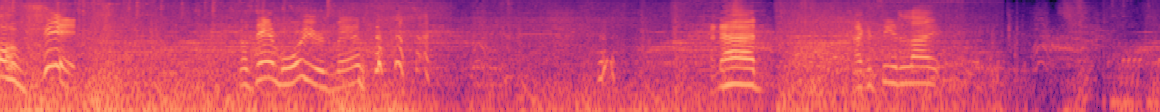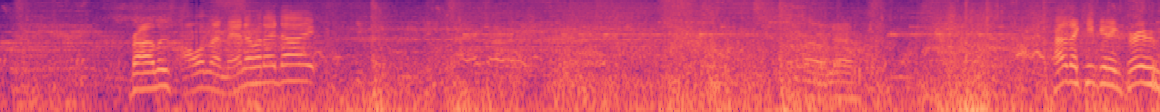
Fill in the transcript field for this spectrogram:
Oh shit! Those damn warriors, man. I. I can see the light. Bro, I lose all of my mana when I die? Oh no. How did I keep getting through?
